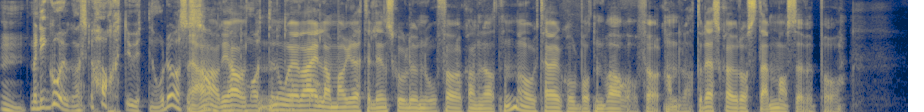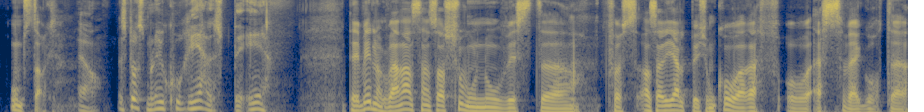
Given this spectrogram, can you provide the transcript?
mm. Men de går jo ganske hardt ut nå, da. Ja, sammen har, måte nå er Leila Margrethe Lindskog Lund ordførerkandidaten, og Terje Kolbotn varaordførerkandidat. Og det skal jo da stemmes over på onsdag. Ja. Spørsmålet er jo hvor reelt det er. Det vil nok være en sensasjon nå hvis det først, Altså, det hjelper ikke om KrF og SV går til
